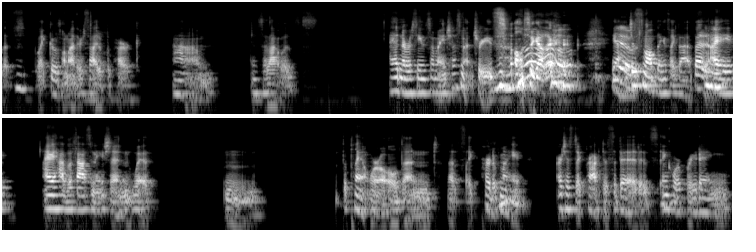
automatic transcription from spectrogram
that Mm. like goes on either side of the park. Um, and so that was. I had never seen so many chestnut trees altogether. Ah, yeah, yeah. just small things like that. But. I, I have a fascination with mm, the plant world, and that's like part of my artistic practice. A bit is incorporating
